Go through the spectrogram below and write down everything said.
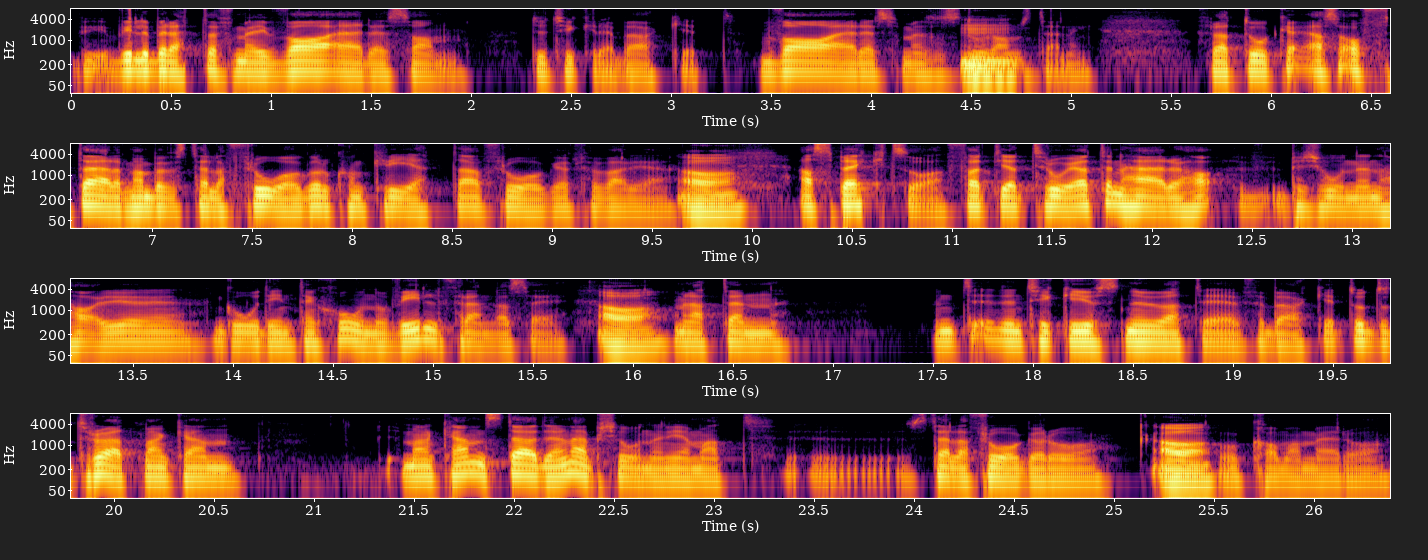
vill du berätta för mig vad är det som du tycker är bökigt? Vad är det som är så stor Mm. omställning? För att då, alltså ofta är det att man behöver ställa frågor, konkreta frågor för varje Ja, aspekt så. För att jag tror ju att den här ha, personen har ju god intention och vill förändra sig. ja, Men att den, den, den tycker just nu att det är för bökigt. Och då tror jag att man kan, man kan stödja den här personen genom att eh, ställa frågor och, ja, och komma med då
